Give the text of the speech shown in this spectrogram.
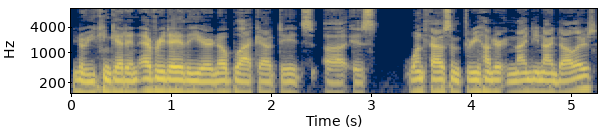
you know, you can get in every day of the year, no blackout dates, uh, is one thousand three hundred and ninety nine dollars.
